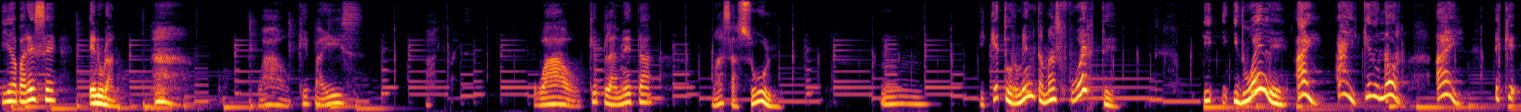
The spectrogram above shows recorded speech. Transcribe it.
Y aparece en Urano. ¡Wow! ¡Qué país! ¡Ay, qué país! ¡Wow! ¡Qué planeta más azul! Mm, ¿Y qué tormenta más fuerte? Y, y- y duele. ¡Ay! ¡Ay! ¡Qué dolor! ¡Ay! Es que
